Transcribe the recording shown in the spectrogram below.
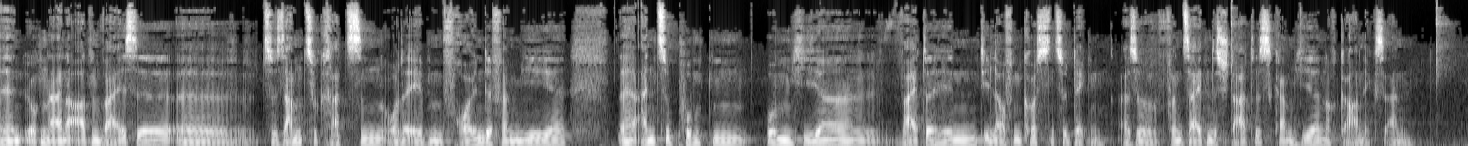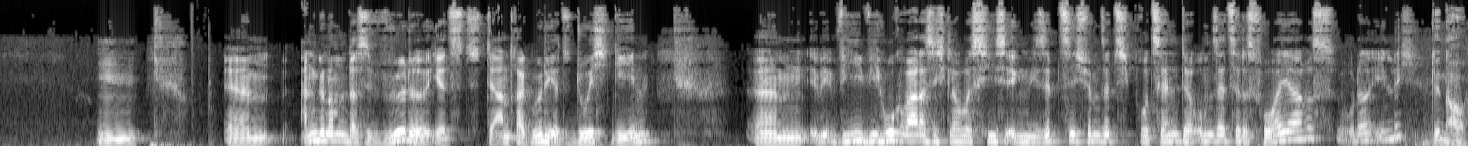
in irgendeiner Art und Weise äh, zusammenzukratzen oder eben Freunde, Familie äh, anzupumpen, um hier weiterhin die laufenden Kosten zu decken. Also von Seiten des Staates kam hier noch gar nichts an. Mhm. Ähm, angenommen, das würde jetzt, der Antrag würde jetzt durchgehen, ähm, wie, wie hoch war das? Ich glaube, es hieß irgendwie 70, 75 Prozent der Umsätze des Vorjahres oder ähnlich? Genau,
